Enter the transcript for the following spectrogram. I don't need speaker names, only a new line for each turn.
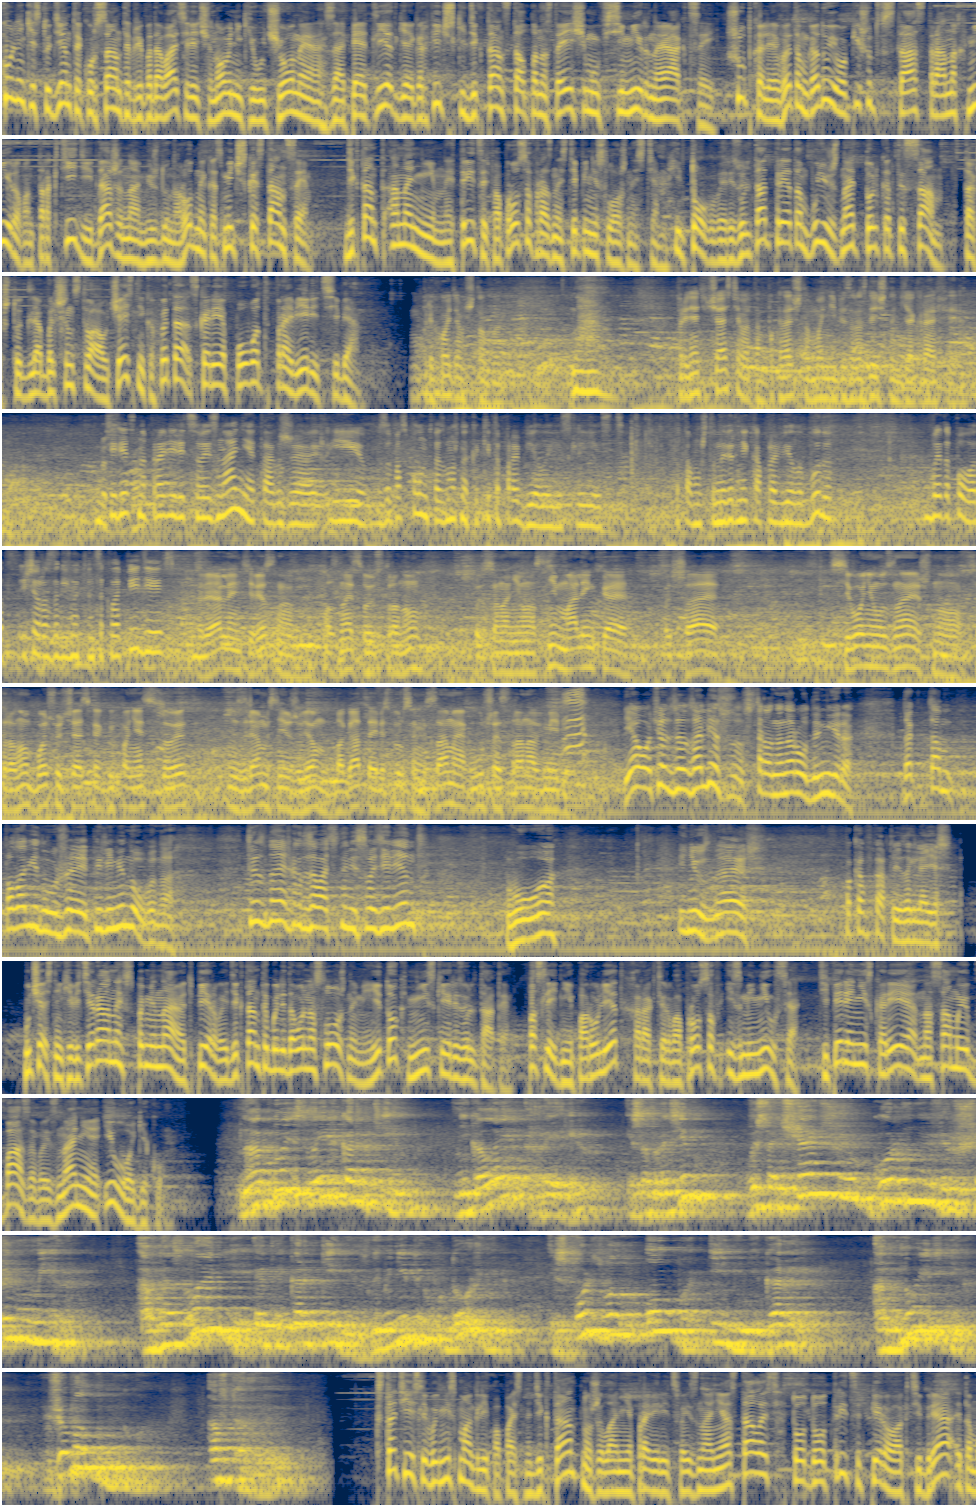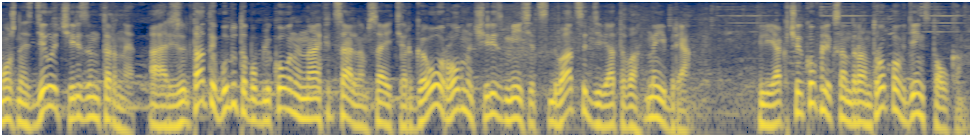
Школьники, студенты, курсанты, преподаватели, чиновники, ученые. За пять лет географический диктант стал по-настоящему всемирной акцией. Шутка ли, в этом году его пишут в 100 странах мира, в Антарктиде и даже на Международной космической станции. Диктант анонимный, 30 вопросов разной степени сложности. Итоговый результат при этом будешь знать только ты сам. Так что для большинства участников это скорее повод проверить себя.
Мы приходим, чтобы принять участие в этом, показать, что мы не безразличны географии.
Интересно проверить свои знания также и восполнить, возможно, какие-то пробелы, если есть. Потому что наверняка пробелы будут. Это повод еще раз заглянуть в энциклопедии.
Реально интересно познать свою страну. То есть она не у нас не маленькая, большая. Всего не узнаешь, но все равно большую часть как бы понять стоит. Не зря мы с ней живем, богатая ресурсами, самая лучшая страна в мире.
Я вот что залез в страны народа мира, так там половина уже переименована. Ты знаешь, как называется на Свазиленд? Во! И не узнаешь, пока в карту не заглянешь.
Участники-ветераны вспоминают, первые диктанты были довольно сложными, итог – низкие результаты. Последние пару лет характер вопросов изменился. Теперь они скорее на самые базовые знания и логику.
На одной из своих картин Николай Рерих изобразил высочайшую горную вершину мира. А в названии этой картины знаменитый художник использовал оба имени горы. Одно из них – Джамалунгма, а второе
кстати, если вы не смогли попасть на диктант, но желание проверить свои знания осталось, то до 31 октября это можно сделать через интернет. А результаты будут опубликованы на официальном сайте РГО ровно через месяц, 29 ноября. Илья Кочетков, Александр Антропов. День с толком.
